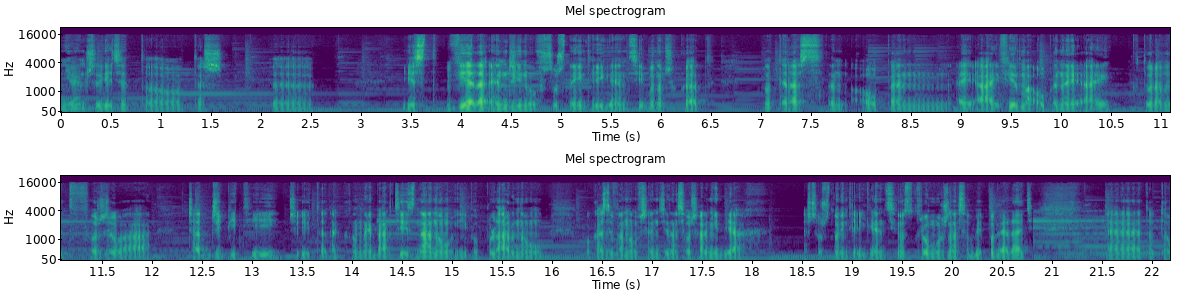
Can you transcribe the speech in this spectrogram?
Nie wiem, czy wiecie, to też y, jest wiele engine'ów sztucznej inteligencji, bo na przykład no teraz ten OpenAI, firma OpenAI, która wytworzyła ChatGPT, czyli to taką najbardziej znaną i popularną, pokazywaną wszędzie na social mediach sztuczną inteligencją, z którą można sobie pogadać, e, to tą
